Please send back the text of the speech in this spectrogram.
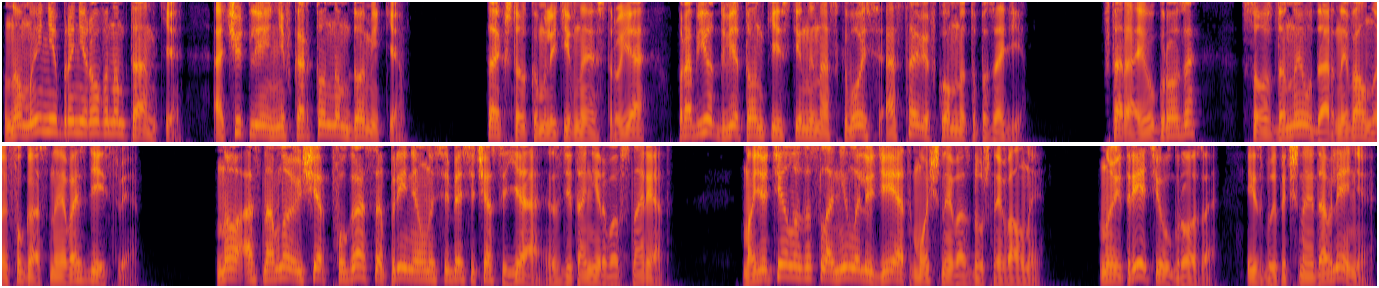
Но мы не в бронированном танке, а чуть ли не в картонном домике. Так что кумулятивная струя пробьет две тонкие стены насквозь, оставив комнату позади. Вторая угроза — созданное ударной волной фугасное воздействие. Но основной ущерб фугаса принял на себя сейчас я, сдетонировав снаряд. Мое тело заслонило людей от мощной воздушной волны. Ну и третья угроза – избыточное давление.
